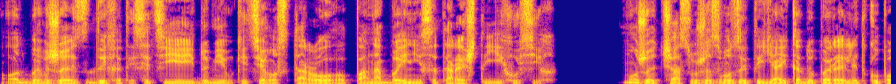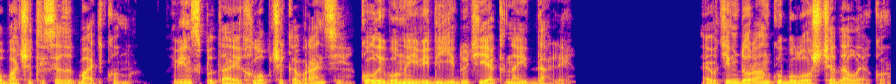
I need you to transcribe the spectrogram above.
От би вже здихатися цієї домівки, цього старого пана Беніса та решти їх усіх. Може, час уже звозити яйка до перелітку, побачитися з батьком. Він спитає хлопчика вранці, коли вони від'їдуть якнайдалі. Втім, до ранку було ще далеко.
